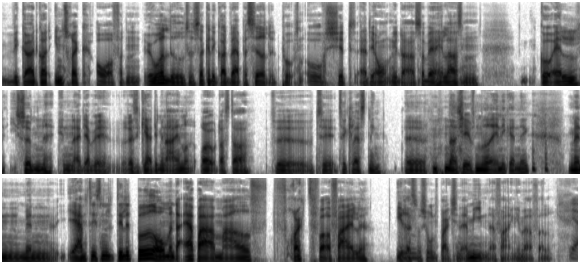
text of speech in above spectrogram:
vil gøre et godt indtryk over for den øvre ledelse, så kan det godt være baseret lidt på sådan, åh oh, shit, er det ordentligt, og så vil jeg hellere sådan gå alle i sømne, end at jeg vil risikere, at det er min egen røv, der står øh, til, til klastning, øh, når chefen møder ind igen, ikke? Men, men ja, det er, sådan, det er lidt både over, men der er bare meget frygt for at fejle i Mm. restaurationsbranchen, er min erfaring i hvert fald. Ja.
